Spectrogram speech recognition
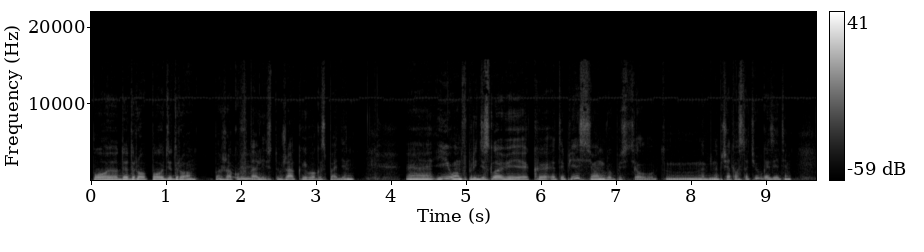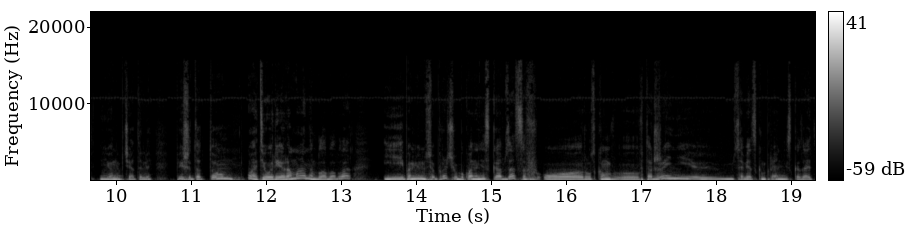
по Дедро, по Дедро, по Жаку Фаталисту, Жак и его господин. Э, и он в предисловии к этой пьесе, он выпустил, вот, напечатал статью в газете, ее напечатали, пишет о том, ну, о теории романа, бла-бла-бла, и, помимо всего прочего, буквально несколько абзацев о русском вторжении, советском, правильно сказать,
